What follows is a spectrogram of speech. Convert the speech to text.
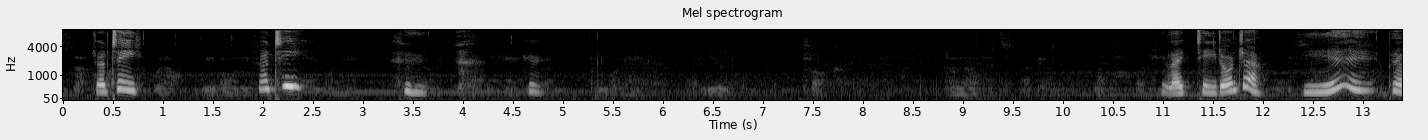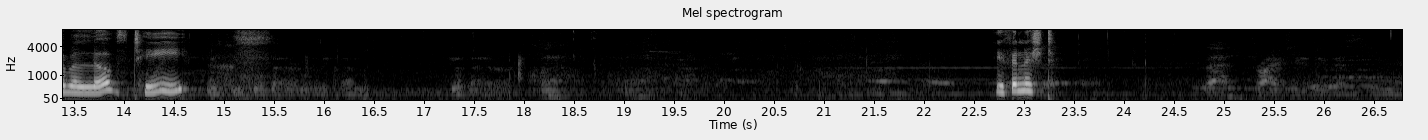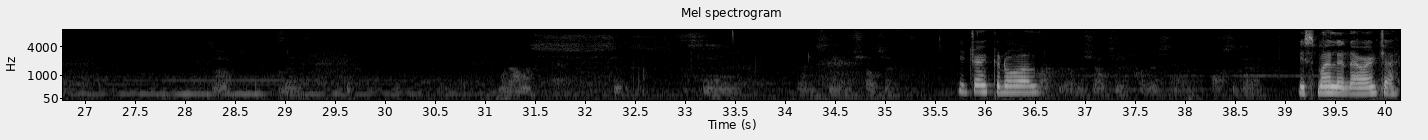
Do you want tea? Do you want tea? Here. You like tea, don't you? Yeah, Pebble loves tea. You finished? Was 16, I was in the shelter. You drank it all. worked at the shelter, put us in foster care. You're smiling now, aren't you?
